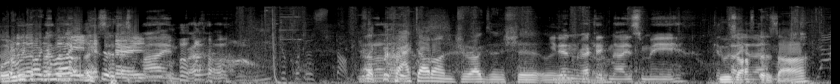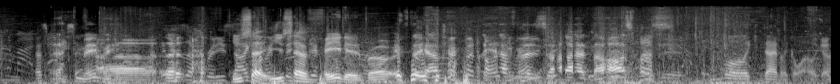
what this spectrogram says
What are we talking about? It's mine, bro. Need to put a stop. He's like cracked out on drugs and shit. He didn't you know. recognize me. He was off the za. That's pretty sad. Maybe. This is a Uh, pretty You sad said you said faded, bro. They have, they Terminology have the was- at the hospice. Well, like he died like a while ago.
